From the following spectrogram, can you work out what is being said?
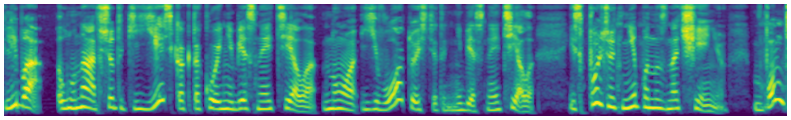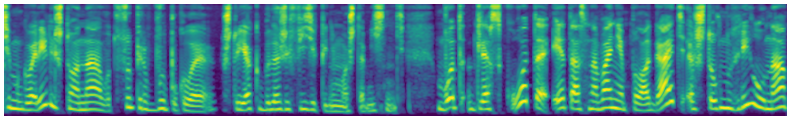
либо Луна все-таки есть как такое небесное тело, но его, то есть это небесное тело, используют не по назначению. Вы помните, мы говорили, что она вот супер выпуклая, что якобы даже физика физика не может объяснить. Вот для Скотта это основание полагать, что внутри Луна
